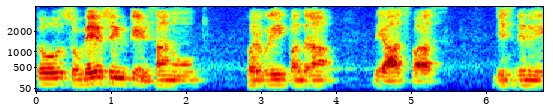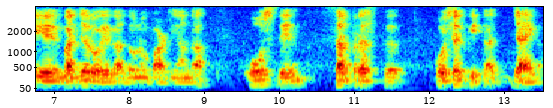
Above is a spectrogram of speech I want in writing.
ਤੋਂ ਸੁਖਦੇਵ ਸਿੰਘ ਢੀਂਡਸਾ ਨੂੰ ਫਰਵਰੀ 15 ਦੇ ਆਸ-ਪਾਸ ਜਿਸ ਦਿਨ ਵੀ ਇਹ ਮਰਜਰ ਹੋਏਗਾ ਦੋਨੋਂ ਪਾਰਟੀਆਂ ਦਾ, ਉਸ ਦਿਨ ਸਰਪ੍ਰਸਤ ਕੋਸ਼ਿਸ਼ ਕੀਤਾ ਜਾਏਗਾ।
